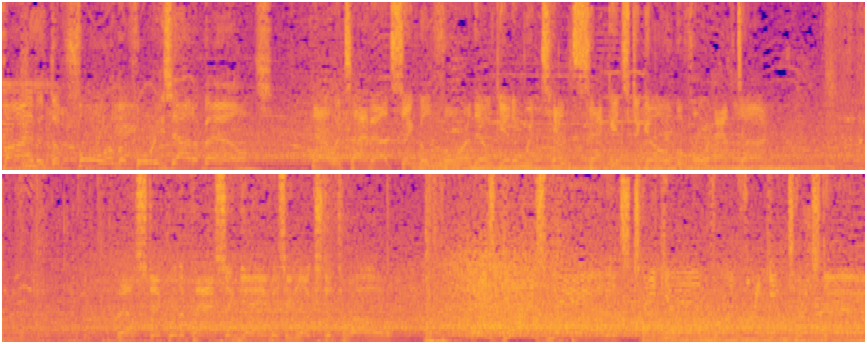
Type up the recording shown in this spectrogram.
five at the four before he's out of bounds. Now a timeout signaled for, and they'll get him with 10 seconds to go before halftime. They'll stick with the passing game as he looks to throw. Taken in for a Viking touchdown.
